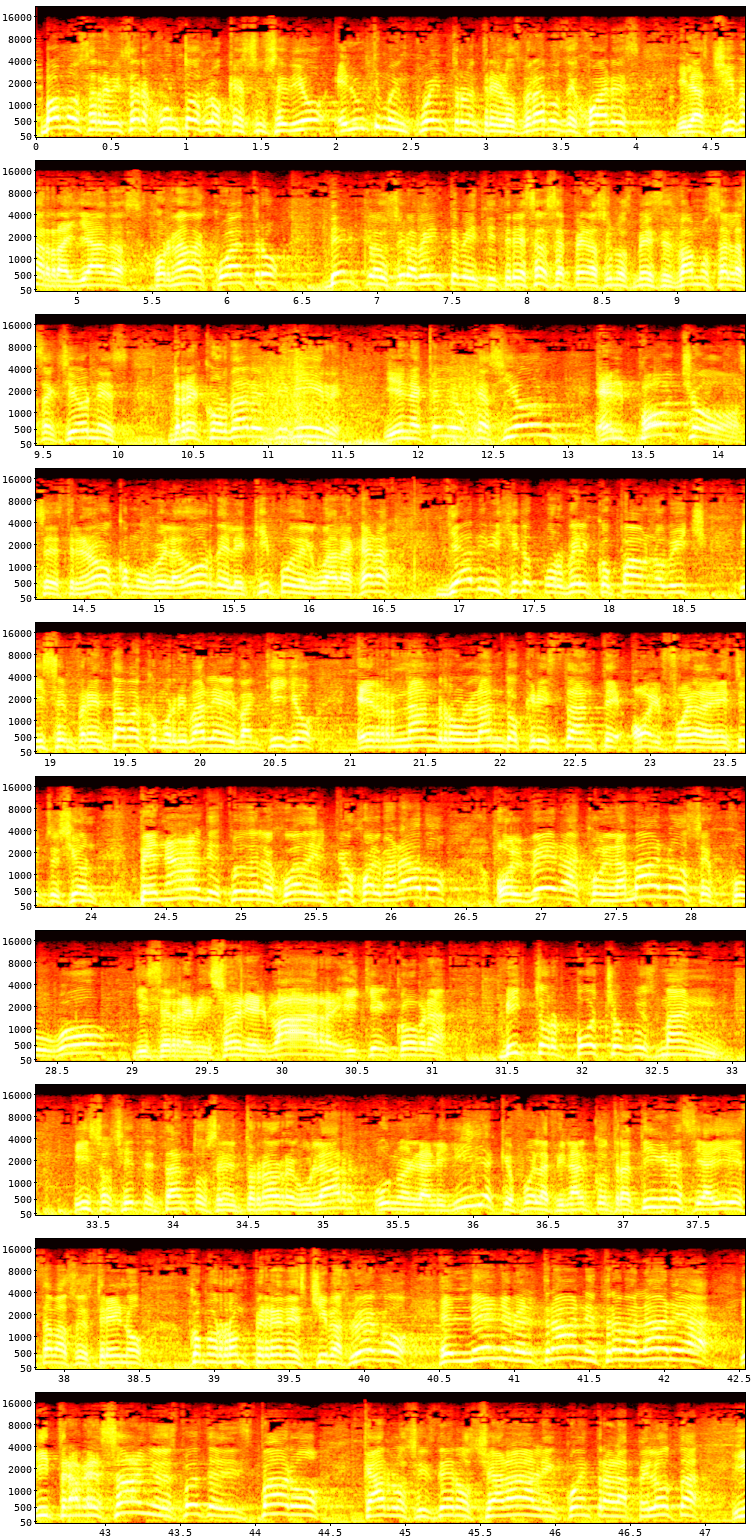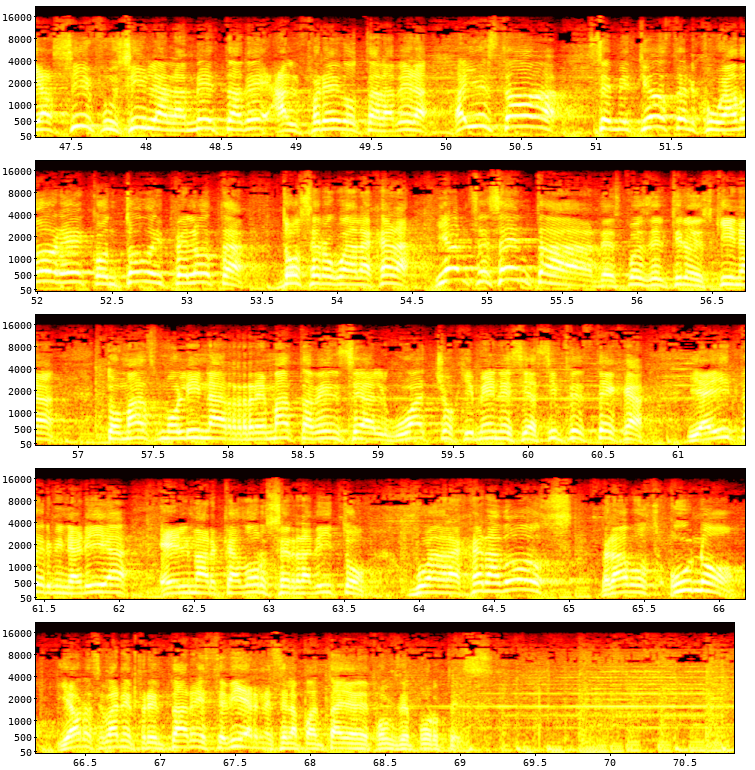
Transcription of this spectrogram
Vamos a revisar juntos lo que sucedió el último encuentro entre los Bravos de Juárez y las Chivas Rayadas. Jornada 4 del Clausura 2023 hace apenas unos meses. Vamos a las acciones. Recordar es vivir. Y en aquella ocasión, el Pocho se estrenó como goleador del equipo del Guadalajara, ya dirigido por Belko Paunovic, y se enfrentaba como rival en el banquillo Hernán Rolando Cristante, hoy fuera de la institución. Penal después de la jugada del Piojo Alvarado. Olvera con la mano, se jugó y se revisó en el bar. ¿Y quién cobra? Víctor Pocho Guzmán. Hizo siete tantos en el torneo regular, uno en la liguilla, que fue la final contra Tigres, y ahí estaba su estreno como rompe redes Chivas. Luego, el nene Beltrán entraba al área y travesaño después del disparo. Carlos Cisneros Charal encuentra la pelota y así fusila la meta de Alfredo Talavera. Ahí estaba, se metió hasta el jugador, eh, con todo y pelota. 2-0 Guadalajara. Y al 60, después del tiro de esquina, Tomás Molina remata, vence al Guacho Jiménez y así festeja. Y ahí terminaría el marcador cerradito. Guadalajara 2, Bravos 1. Y ahora se van a enfrentar este viernes en la pantalla de Fox Deportes.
